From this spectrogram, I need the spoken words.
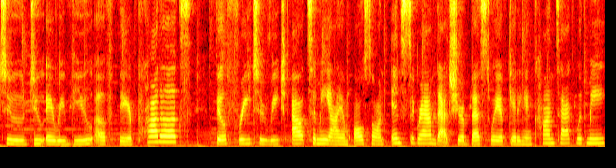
to do a review of their products. Feel free to reach out to me. I am also on Instagram. That's your best way of getting in contact with me.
